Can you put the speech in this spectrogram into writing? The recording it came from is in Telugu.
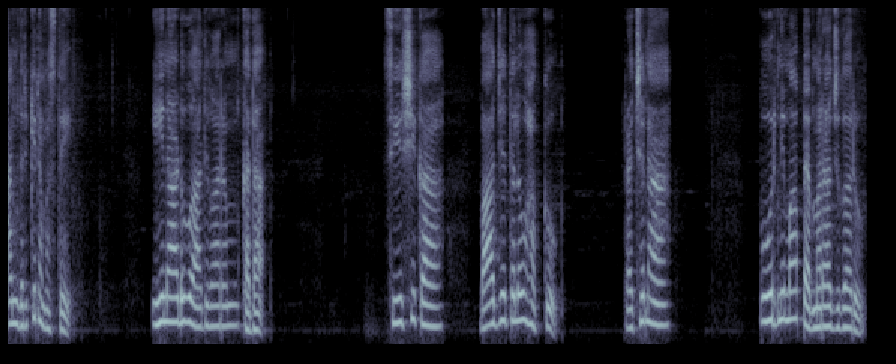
అందరికీ నమస్తే. ఈనాడు ఆదివారం కథ. శీర్షిక బాధ్యతలో హక్కు. రచన పూర్ణిమ పెమ్మరాజు గారు.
